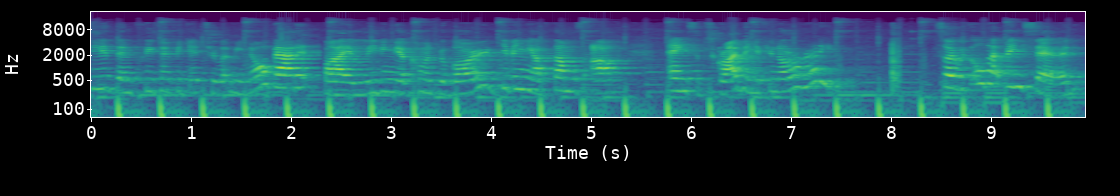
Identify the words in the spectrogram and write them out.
did then please don't forget to let me know about it by leaving me a comment below, giving me a thumbs up and subscribing if you're not already. So with all that being said,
